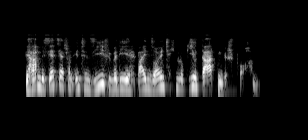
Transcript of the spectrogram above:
Wir haben bis jetzt ja schon intensiv über die beiden Säulen Technologie und Daten gesprochen.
